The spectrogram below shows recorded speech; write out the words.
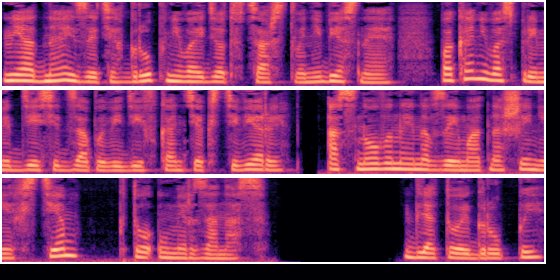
Ни одна из этих групп не войдет в Царство Небесное, пока не воспримет десять заповедей в контексте веры, основанные на взаимоотношениях с тем, кто умер за нас. Для той группы,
